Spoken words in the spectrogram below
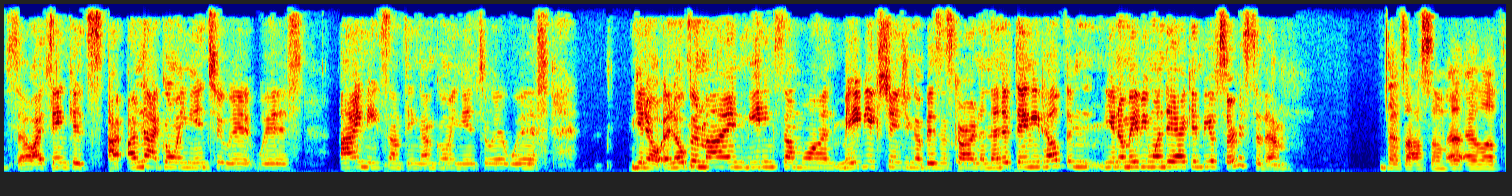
So I think it's, I, I'm not going into it with, I need something. I'm going into it with, you know, an open mind, meeting someone, maybe exchanging a business card, and then if they need help, then, you know, maybe one day I can be of service to them. That's awesome. I, I love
